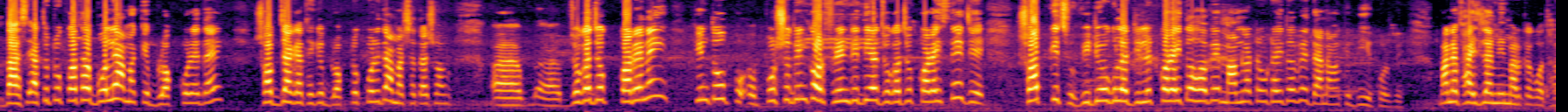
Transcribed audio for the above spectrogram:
বাস, এতটুকু কথা বলে আমাকে ব্লক করে দেয়। সব জায়গা থেকে ব্লক টক করে দেয়, আমার সাথে যোগাযোগ করে নেই। কিন্তু পরশু দিনকে ওর ফ্রেন্ডে দিয়ে যোগাযোগ করাইছে যে সব কিছু ভিডিওগুলো ডিলিট করাইতে হবে, মামলাটা উঠাইতে হবে, দেন আমাকে বিয়ে করবে। মানে ফাইজলামি মার্কা কথা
